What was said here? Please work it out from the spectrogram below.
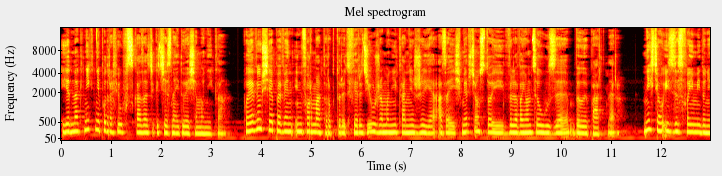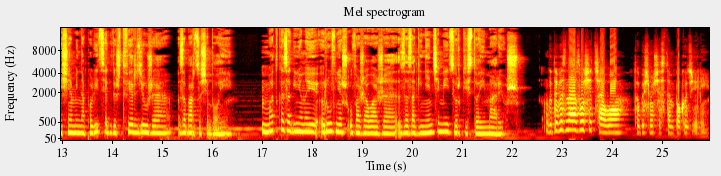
jednak nikt nie potrafił wskazać, gdzie znajduje się Monika. Pojawił się pewien informator, który twierdził, że Monika nie żyje, a za jej śmiercią stoi wylewający łzy były partner. Nie chciał iść ze swoimi doniesieniami na policję, gdyż twierdził, że za bardzo się boi. Matka zaginionej również uważała, że za zaginięciem jej córki stoi Mariusz. Gdyby znalazło się ciało, to byśmy się z tym pogodzili.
